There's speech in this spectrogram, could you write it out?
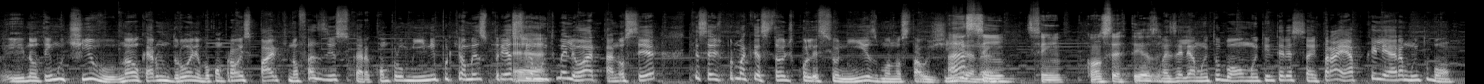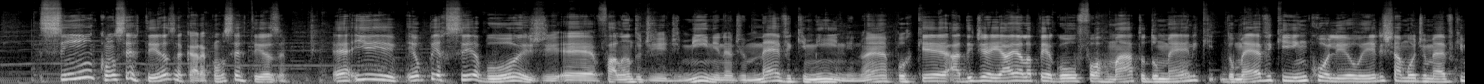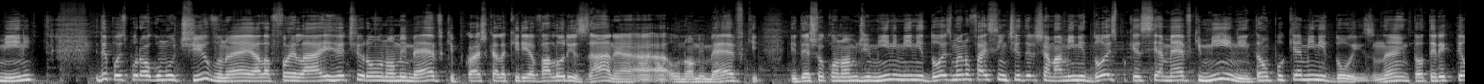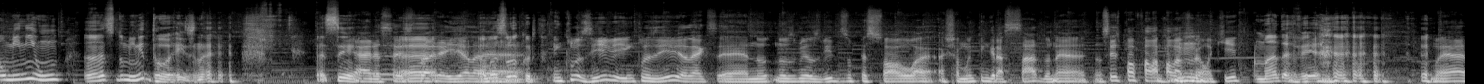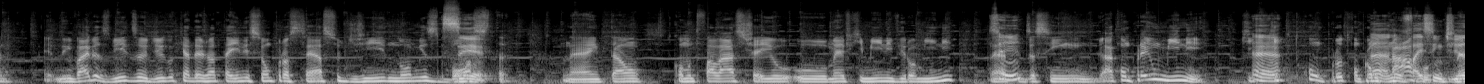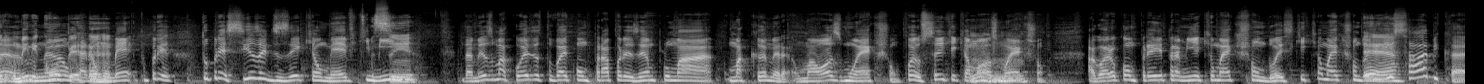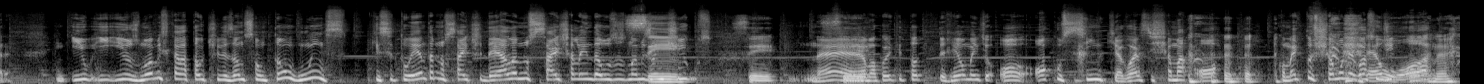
E não tem motivo. Não, eu quero um drone, vou comprar um Spark. Não faz isso, cara. Compra o Mini porque é o mesmo preço e é É. muito melhor. A não ser que seja por uma questão de colecionismo, nostalgia, Ah, né? sim, sim, com certeza. Mas ele é muito bom, muito interessante. Pra época, ele era muito bom. Sim, com certeza, cara, com certeza. É, e eu percebo hoje, é, falando de, de Mini, né, de Mavic Mini, não é? Porque a DJI ela pegou o formato do Mavic, do Mavic, encolheu ele, chamou de Mavic Mini, e depois por algum motivo, né, ela foi lá e retirou o nome Mavic, porque eu acho que ela queria valorizar, né, a- a- o nome Mavic e deixou com o nome de Mini, Mini 2, mas não faz sentido ele chamar Mini 2, porque se é Mavic Mini, então por que é Mini 2, né? Então teria que ter o Mini 1 antes do Mini 2, né? Assim, Cara, essa é- história aí, ela é umas loucuras. Inclusive, inclusive, Alex, é, no- nos meus vídeos o pessoal acha muito engraçado, né? Não sei se pode falar Uhum. palavrão aqui, Manda ver. É, em vários vídeos eu digo que a DJI iniciou um processo de nomes Sim. bosta. Né? Então, como tu falaste aí, o, o Mavic Mini virou Mini. Né? Sim. Tu diz assim, ah, comprei um Mini. O que, É. que tu comprou? Tu comprou um É, não carro? faz sentido. né? Um Mini não, Cooper. cara, é um Ma- tu, pre- tu precisa dizer que é um Mavic Mini. Sim. Da mesma coisa, tu vai comprar, por exemplo, uma, uma câmera, uma Osmo Action. Pô, eu sei o que é uma Uhum. Osmo Action. Agora eu comprei pra mim aqui uma Action 2. O que, que é uma Action 2? É. Ninguém sabe, cara. E, e- e os nomes que ela tá utilizando são tão ruins que se tu entra no site dela, no site ela ainda usa os nomes Sim. antigos. Sim. Né? Sim. É uma coisa que tô, realmente. O, OcuSync agora se chama O. Como é que tu chama um negócio É de o O, né?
